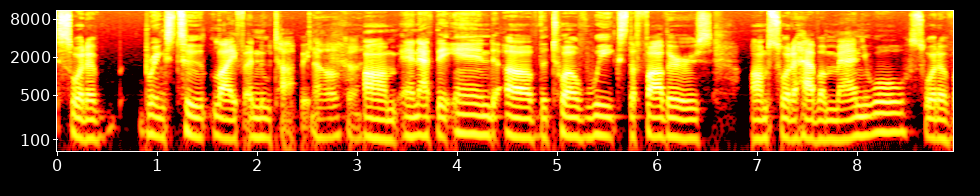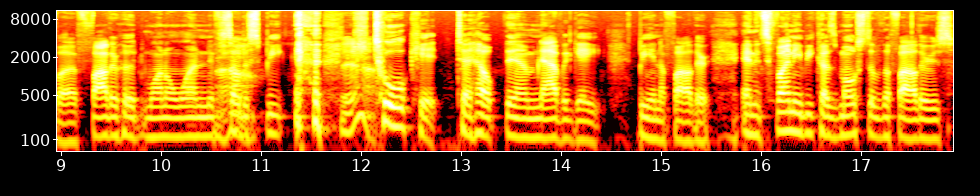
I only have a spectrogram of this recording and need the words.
sort of brings to life a new topic. Oh, okay. Um, and at the end of the 12 weeks, the fathers um, sort of have a manual, sort of a fatherhood 101, if so to speak, toolkit to help them navigate being a father. And it's funny because most of the fathers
